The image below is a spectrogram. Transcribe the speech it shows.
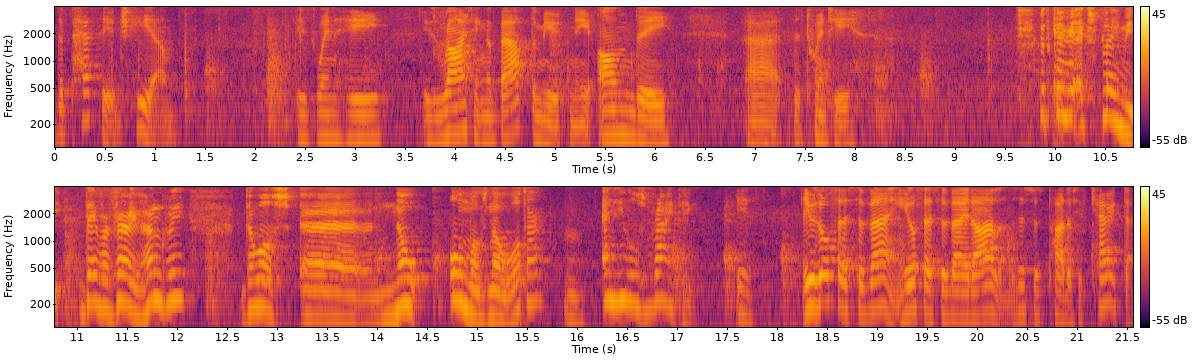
the passage here is when he is writing about the mutiny on the uh, the 20 But can you explain me? They were very hungry. There was uh, no, almost no water, and he was writing. Yes. He was also surveying. He also surveyed islands. This was part of his character.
